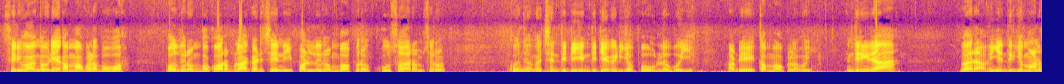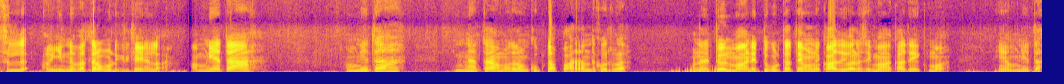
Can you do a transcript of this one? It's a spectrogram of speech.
சரி வாங்க அப்படியே கம்மாக்குள்ளே போவோம். போதும் ரொம்ப குறப்பலாக கடிச்சு இன்னைக்கு பல்லு ரொம்ப அப்புறம் கூச ஆரம்பிச்சிடும் கொஞ்சம் செந்திட்டி கிந்திட்டியை கடிக்க உள்ளே போய் அப்படியே கம்மாக்குள்ளே போய். எந்திரிடா. வேறு அவங்க எந்திரிக்க மனசு இல்லை. அவங்க இன்னும் வெத்தலை போட்டுக்கிருக்கேன் நல்லா. அம்னியாத்தா. அம்னியாத்தா. என்னத்தா முதல்ல கூப்பிட்டா பறந்துக்கு வருவா உன்னை நெத்து வேணுமா? நெத்து கொடுத்தாத்தான் உனக்கு காது வேலை செய்யுமா? காது கேட்குமா? என் அம்னியாத்தா.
